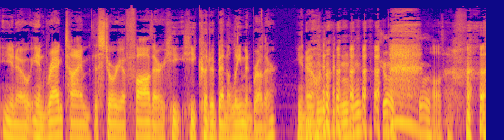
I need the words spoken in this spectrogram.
you know, in Ragtime, the story of Father, he he could have been a Lehman brother, you know. mm-hmm, mm-hmm. Sure, sure. although,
